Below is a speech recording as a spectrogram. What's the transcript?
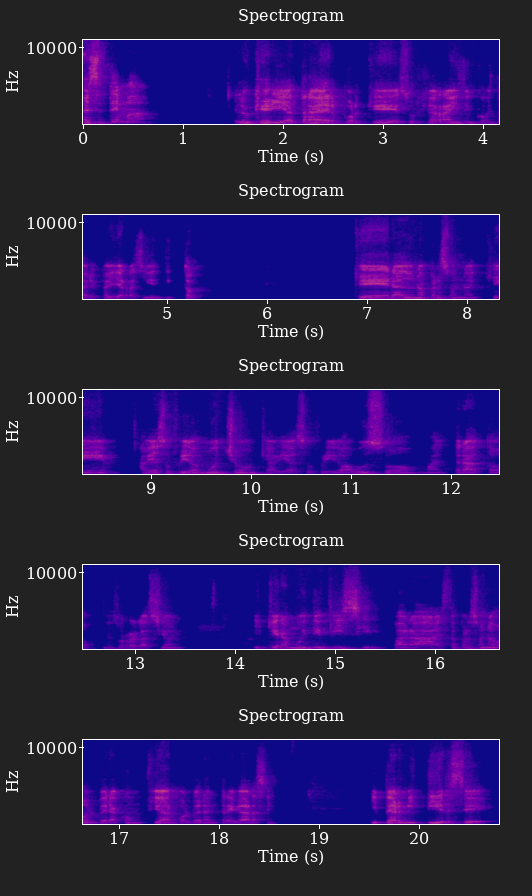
Este tema lo quería traer porque surgió a raíz de un comentario que ayer recibí en TikTok que era de una persona que había sufrido mucho, que había sufrido abuso, maltrato en su relación y que era muy difícil para esta persona volver a confiar, volver a entregarse y permitirse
